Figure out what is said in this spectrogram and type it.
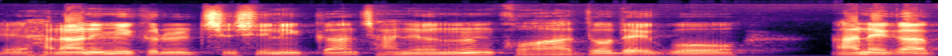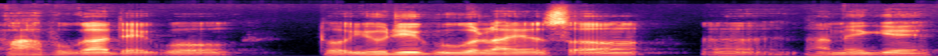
하나님이 그를 치시니까 자녀는 고아도 되고 아내가 과부가 되고 또 유리구걸하여서 어, 남에게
